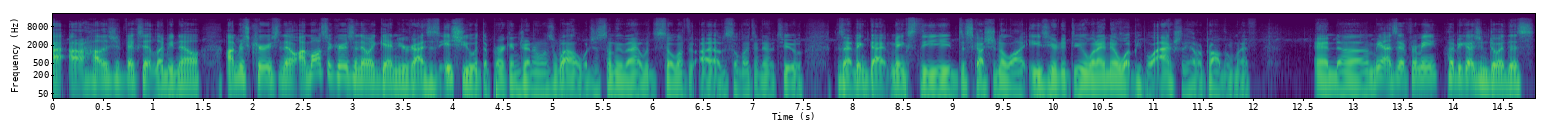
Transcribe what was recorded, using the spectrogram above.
uh, uh how they should fix it, let me know. I'm just curious to know. I'm also curious to know again your guys' issue with the perk in general as well, which is something that I would still love to I would still like to know too, because I think that makes the discussion a lot easier to do when I know what people actually have a problem with. And um, yeah, that's it for me. Hope you guys enjoyed this.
